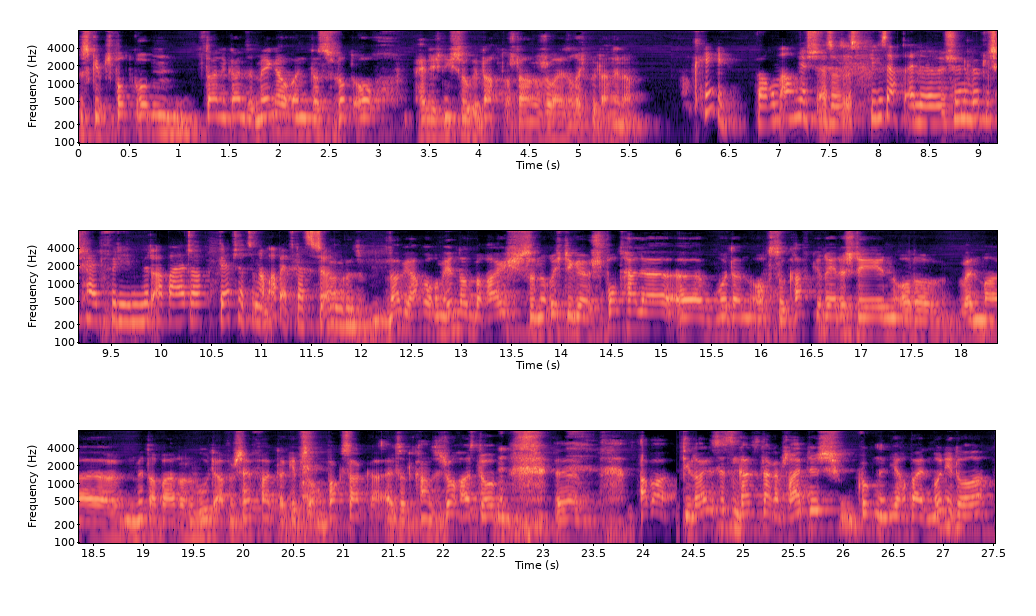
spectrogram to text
Es gibt Sportgruppen, da eine ganze Menge und das wird auch, hätte ich nicht so gedacht, erstaunlicherweise recht gut angenommen. Okay, warum auch nicht? Also es ist, wie gesagt, eine schöne Möglichkeit für die Mitarbeiter, Wertschätzung am Arbeitsplatz zu erleben. Ja, also, na, wir haben auch im hinteren Bereich so eine richtige Sporthalle, äh, wo dann auch so Kraftgeräte stehen oder wenn mal ein Mitarbeiter einen Wut auf den Chef hat, da gibt es auch einen Boxsack, also da kann man sich auch austoben. äh, aber die Leute sitzen den ganzen Tag am Schreibtisch, gucken in ihre beiden Monitore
